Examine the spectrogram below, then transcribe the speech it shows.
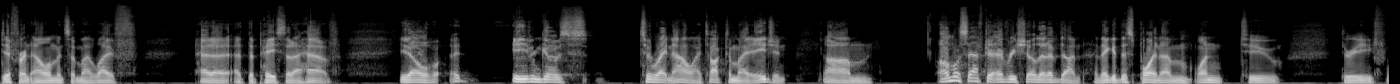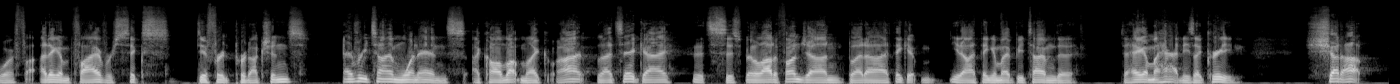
different elements of my life at a, at the pace that I have. You know, it even goes to right now. I talk to my agent um, almost after every show that I've done. I think at this point I'm one, two, three, four, five. I think I'm five or six different productions. Every time one ends, I call him up. I'm like, "All right, that's it, guy. It's it's been a lot of fun, John. But uh, I think it, you know, I think it might be time to to hang up my hat. And he's like, Grady, shut up.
